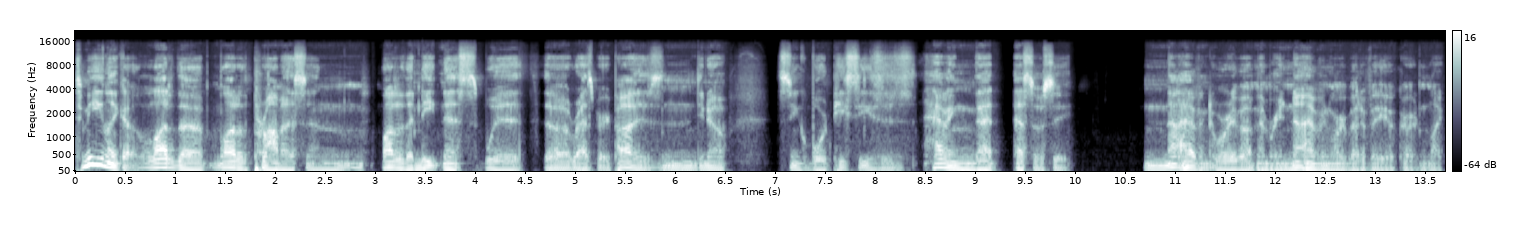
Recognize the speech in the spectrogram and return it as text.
to me, like a lot of the a lot of the promise and a lot of the neatness with the Raspberry Pis and you know single board PCs is having that SoC, not having to worry about memory, not having to worry about a video card, and like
